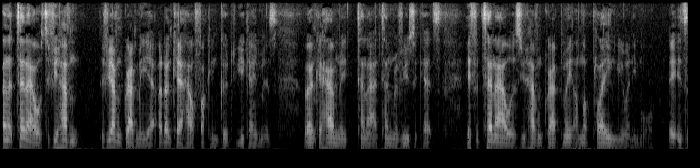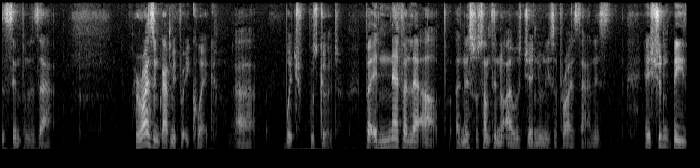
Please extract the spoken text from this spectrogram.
And at 10 hours, if you haven't if you haven't grabbed me yet, I don't care how fucking good your game is. I don't care how many 10 out of 10 reviews it gets. If at 10 hours you haven't grabbed me, I'm not playing you anymore. It is as simple as that. Horizon grabbed me pretty quick, uh, which was good, but it never let up, and this was something that I was genuinely surprised at. And it's it shouldn't be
